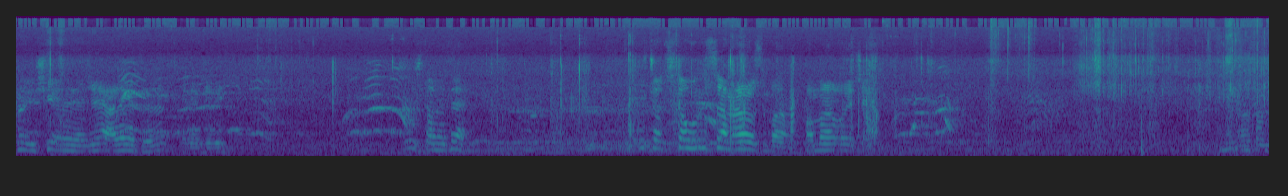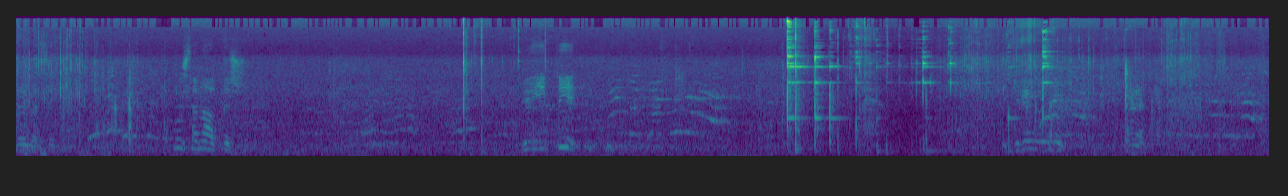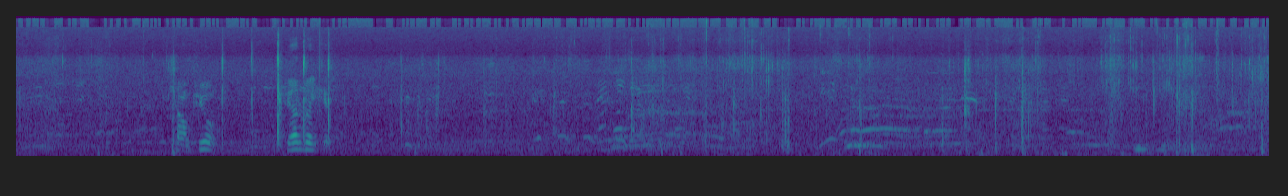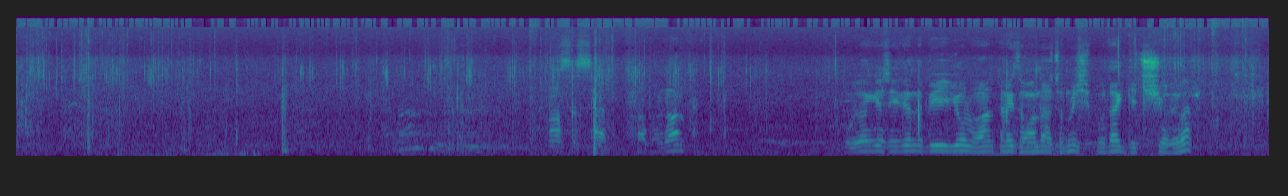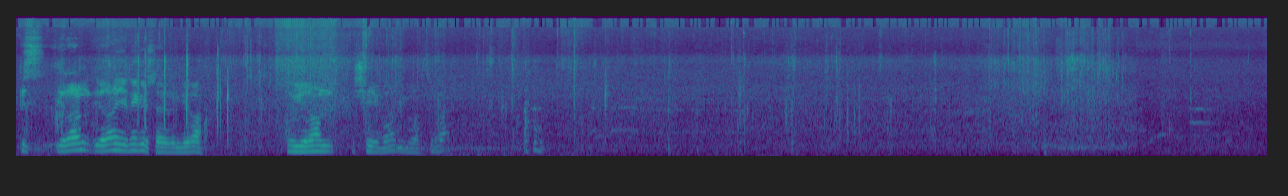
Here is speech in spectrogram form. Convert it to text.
Şu işi eğlenceli hale getirelim. Eğlenceli. Üç tane de. Üç atışta vurursam helal olsun bana. Kamera oraya çek. Arkan değmesin. Üç tane atış. Bir gitti. İkiden vurduk. Evet. Şampiyon. Diyarbakır. Nasılsın? Ha buradan Buradan gerçekten de bir yol var. Demek zamanda açılmış. Burada geçiş yolu var. Biz yılan, yılan yerini gösterelim yılan. Bu yılan şey var, yuvası var.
